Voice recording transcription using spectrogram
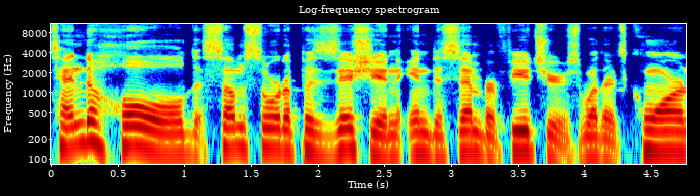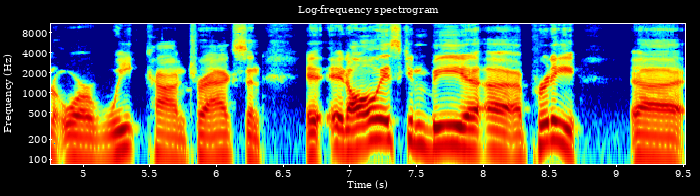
tend to hold some sort of position in December futures, whether it's corn or wheat contracts. And it, it always can be a, a pretty, uh,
